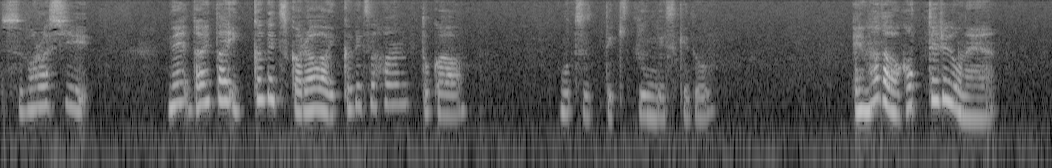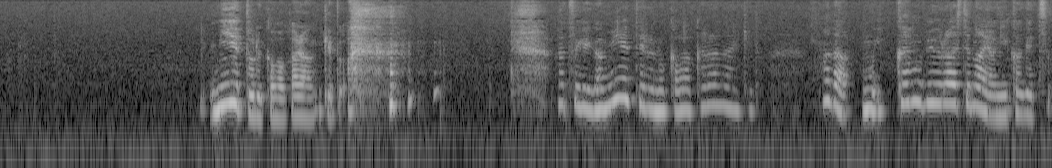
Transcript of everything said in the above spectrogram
素晴らしい。ね大体1ヶ月から1ヶ月半とか持つって聞くんですけど。えまだ上がってるよね。見えとるか分からんけど。まつげが見えてるのか分からないけど。まだもう一回もビューラーしてないよ2ヶ月。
